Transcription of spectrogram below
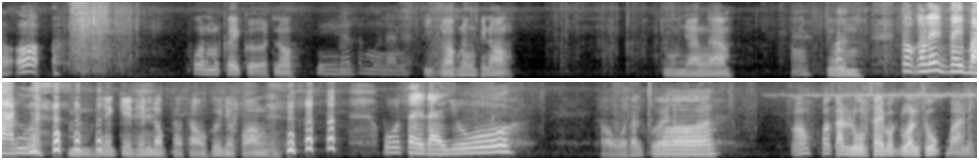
ต่ออ้อพ่นมันเคยเกิดเนาะแล้วกันมือนั้น อีกดอกหนึงพี่น้อง จูมยางงามจูมตอกกระเล็กใส่บานอืมยายเกดเห็นดอกเถาๆคือเจะคล้าของสิโอ้ใส่ได้อยู่เถาว่าท่านเปื่อยบ่ดอกนั้นเอาว่ากันรูปใส่บักดวนสุกบาดนี่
